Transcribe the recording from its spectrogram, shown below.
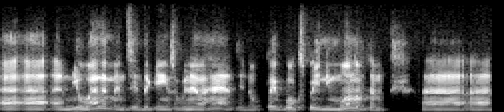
uh, uh, new elements in the games we never had. You know, playbooks being one of them. Uh, uh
